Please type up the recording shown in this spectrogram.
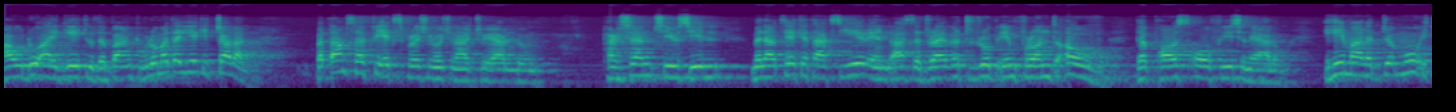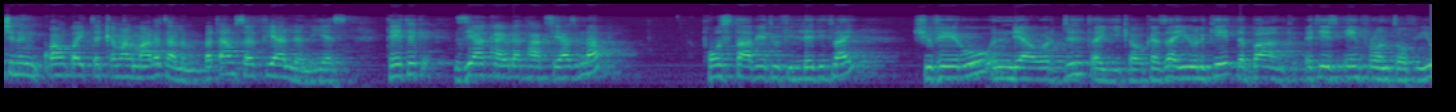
how do I get to the bank ብሎ መጠየቅ ይቻላል። በጣም ሰፊ expression ኖች ናቸው ያሉን። person two ሲል ምናው take taxi here and ask the driver to drop in front of the post office ነው ያለው። ይሄ ማለት ደግሞ ይችንን ቋንቋ ይጠቀማል ማለት አይደለም። በጣም ሰፊ ያለን yes take እዚህ አካባቢ ላይ ታክሲ ያዝና ፖስታ ቤቱ ፊት ለፊት ላይ ሹፌሩ እንዲያወርድህ ጠይቀው። ከዛ you'll get the bank it is in front of you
